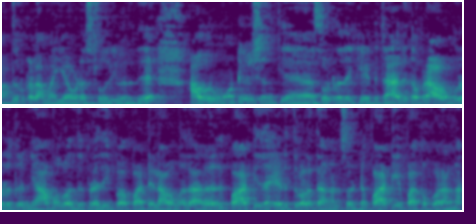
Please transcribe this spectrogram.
அப்துல் கலாம் ஐயாவோட ஸ்டோரி வருது. அவர் மோட்டிவேஷன் சொல்றதை கேட்டுட்டு அதுக்கப்புறம் அவங்களுக்கு ஞாபகம் வருது பிரதீபா பாட்டில் அவங்க தான் அதாவது பாட்டி தான் எடுத்து வளர்த்தாங்கன்னு சொல்லிட்டு பாட்டியை பார்க்க போகிறாங்க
